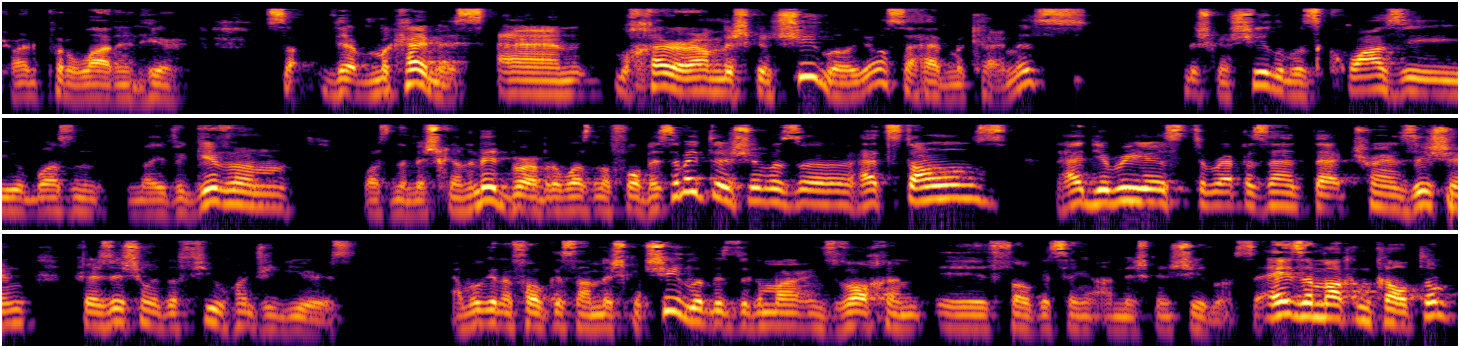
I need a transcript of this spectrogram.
trying to put a lot in here. So the Mekaimis and around Mishkan Shiloh, you also had Mekaimis. Mishkan Shiloh was quasi, it wasn't Neva Givim, wasn't the Mishkan the Midbar, but it wasn't a full base It was uh, had stones, had Urias to represent that transition. Transition was a few hundred years. And we're going to focus on Mishkan Shiloh because the Gemara in Zvochem is focusing on Mishkan Shiloh. So, Eza Makim Koltum,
